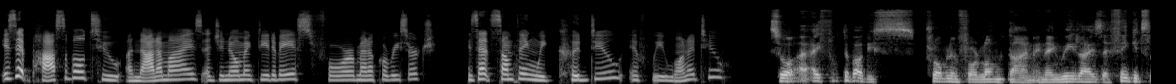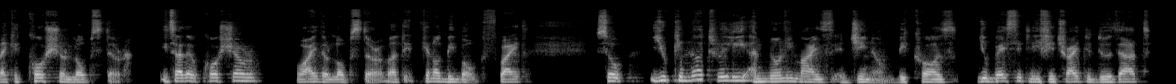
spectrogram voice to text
Is it possible to anonymize a genomic database for medical research? Is that something we could do if we wanted to? So I, thought about this problem for a long time and I realized I think it's like a kosher lobster. It's either kosher or either lobster, but it cannot be both, right? So you cannot really anonymize a genome because you basically, if you try to do that,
